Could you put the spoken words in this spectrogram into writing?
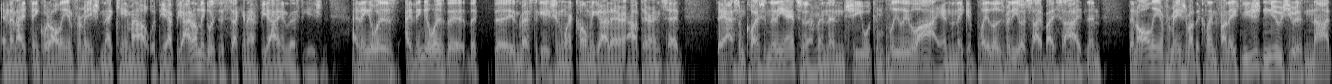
And then I think with all the information that came out with the FBI, I don't think it was the second FBI investigation. I think it was I think it was the the, the investigation where Comey got out there and said they asked him questions and he answered them, and then she would completely lie, and then they could play those videos side by side. Then then all the information about the Clinton Foundation, you just knew she was not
